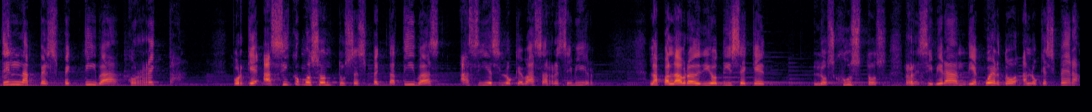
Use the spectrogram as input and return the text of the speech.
Ten la perspectiva correcta. Porque así como son tus expectativas, así es lo que vas a recibir. La palabra de Dios dice que los justos recibirán de acuerdo a lo que esperan.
